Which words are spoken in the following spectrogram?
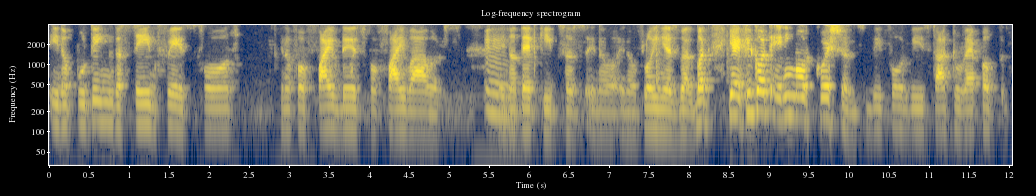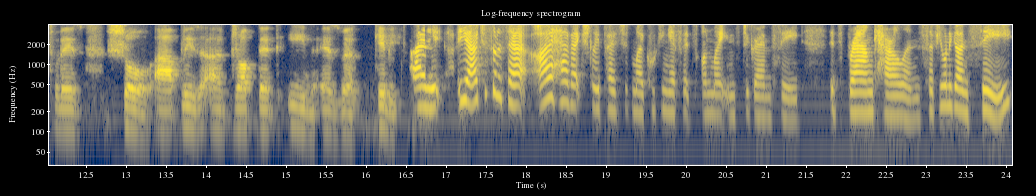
you know putting the same face for you know for five days for five hours you Mm. know that keeps us you know you know flowing as well but yeah if you got any more questions before we start to wrap up today's show uh, please uh, drop that in as well kb I yeah, I just want to say I have actually posted my cooking efforts on my Instagram feed. It's Brown Karalyn. So if you want to go and see,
